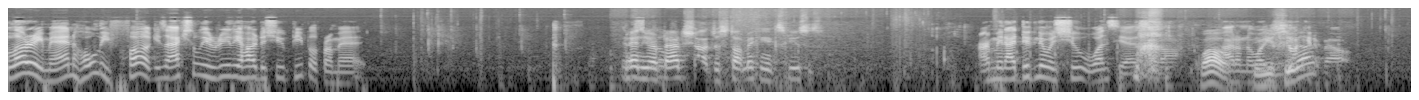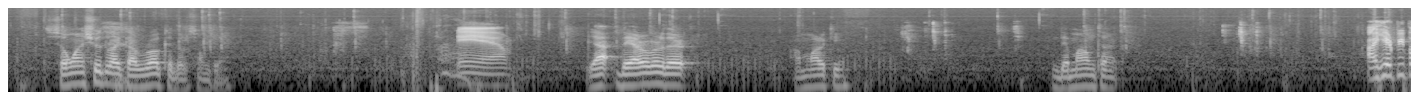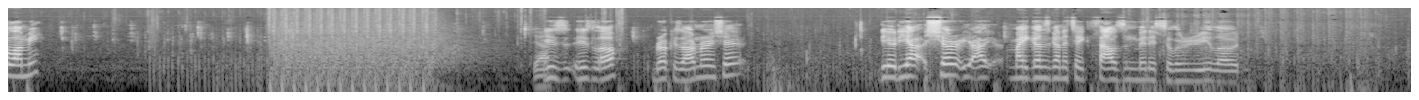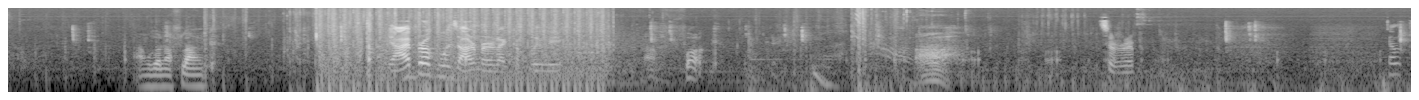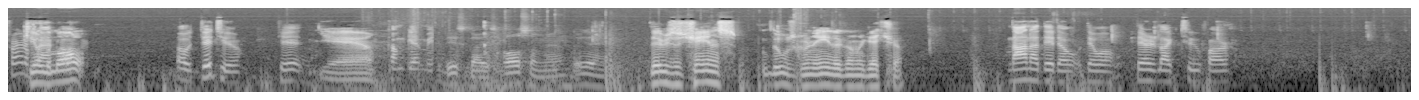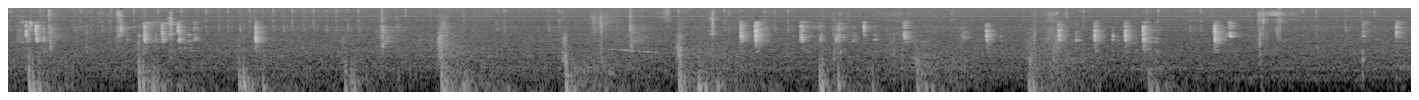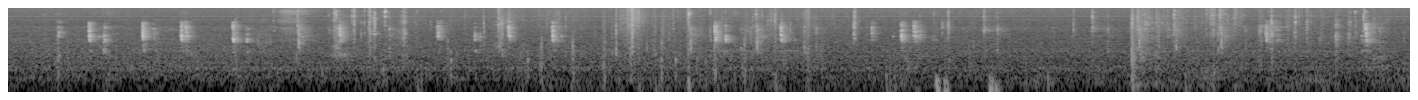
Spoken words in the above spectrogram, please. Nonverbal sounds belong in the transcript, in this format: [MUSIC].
blurry, man. Holy fuck. It's actually really hard to shoot people from it. Man, It's you're a bad shot. Just stop making excuses. I mean, I didn't even shoot once yet, so [LAUGHS] Wow. I don't know did what you you're see talking that? about. Someone shoot like a rocket or something. Damn. Yeah, they are over there. I'm marking. The mountain. I hear people on me. Yeah. He's he's low. Broke his armor and shit. Dude, yeah, sure. yeah, I, my gun's gonna take thousand minutes to reload. I'm gonna flank. Yeah, I broke one's armor like completely. Oh, fuck. Ah, It's a rip. I'll try to Kill them off. all. Oh, did you? Shit, Yeah. come get me. this guy is awesome, man. Look at him. There is a chance those grenades are gonna get you. Nah, nah, they don't. They won't. They're like too far.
